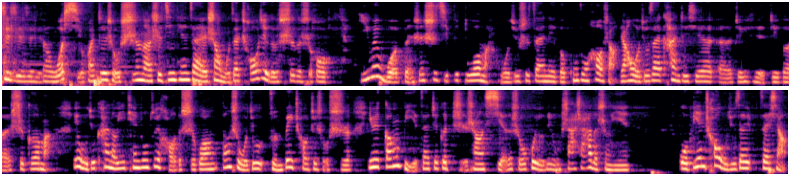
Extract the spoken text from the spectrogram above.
谢谢谢谢。呃，我喜欢这首诗呢，是今天在上午在抄这个诗的时候，因为我本身诗集不多嘛，我就是在那个公众号上，然后我就在看这些呃这些这个诗歌嘛，因为我就看到一天中最好的时光，当时我就准备抄这首诗，因为钢笔在这个纸上写的时候会有那种沙沙的声音，我边抄我就在在想。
